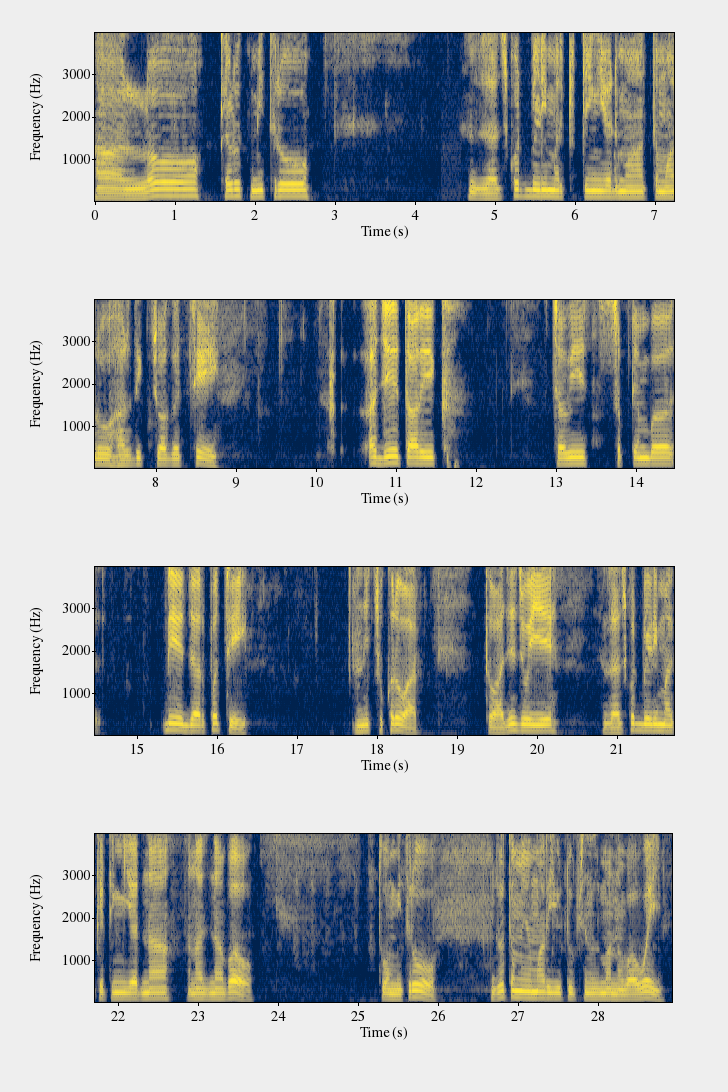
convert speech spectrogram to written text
હાલો, ખેડૂત મિત્રો. રાજકોટ બેડી માર્કેટિંગ યાર્ડમાં તમારું હાર્દિક સ્વાગત છે. આજે તારીખ છવ્વીસ સપ્ટેમ્બર બે હજાર પચીસ અને શુક્રવાર. તો આજે જોઈએ રાજકોટ બેડી માર્કેટિંગ યાર્ડના અનાજના ભાવ. તો મિત્રો, જો તમે અમારી યુટ્યુબ ચેનલમાં નવા હોય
